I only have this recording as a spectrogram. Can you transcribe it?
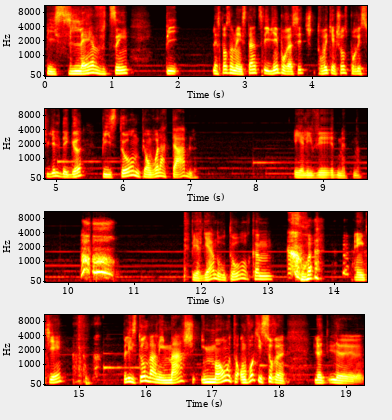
Puis il se lève, tu sais. Puis l'espace d'un instant, tu sais, il vient pour essayer de trouver quelque chose pour essuyer le dégât. Puis il se tourne, puis on voit la table. Et elle est vide maintenant. Puis il regarde autour comme Quoi? inquiet. Puis il se tourne vers les marches, il monte. On voit qu'il est sur le, le-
